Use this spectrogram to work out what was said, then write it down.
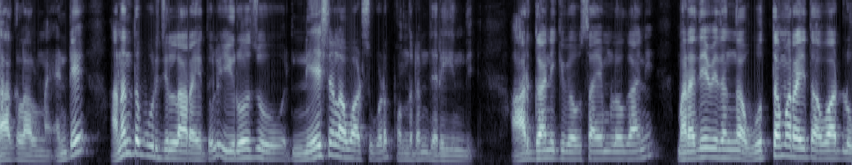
దాఖలాలు ఉన్నాయి. అంటే అనంతపూర్ జిల్లా రైతులు ఈరోజు నేషనల్ అవార్డ్స్ కూడా పొందడం జరిగింది. ఆర్గానిక్ వ్యవసాయంలో కానీ మరి అదేవిధంగా ఉత్తమ రైతు అవార్డులు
